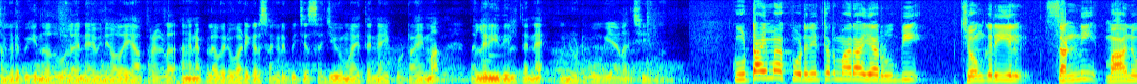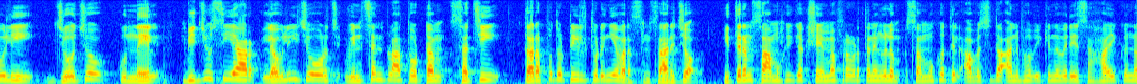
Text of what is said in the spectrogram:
സംഘടിപ്പിക്കുന്നു. അതുപോലെ തന്നെ വിനോദയാത്രകൾ അങ്ങനെ പല പരിപാടികൾ സംഘടിപ്പിച്ച് സജീവമായി തന്നെ ഈ കൂട്ടായ്മ നല്ല രീതിയിൽ തന്നെ മുന്നോട്ട് പോവുകയാണ് ചെയ്യുന്നത്. കൂട്ടായ്മ കോർഡിനേറ്റർമാരായ റൂബി ചോങ്കരിയിൽ Sunny Manoli Jojo Kunnel Biju C R Lovely George Vincent Plathottam Sachi തറപ്പുതൊട്ടിയിൽ തുടങ്ങിയവർ സംസാരിച്ചു. ഇത്തരം സാമൂഹിക ക്ഷേമ പ്രവർത്തനങ്ങളും സമൂഹത്തിൽ അവശത അനുഭവിക്കുന്നവരെ സഹായിക്കുന്ന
